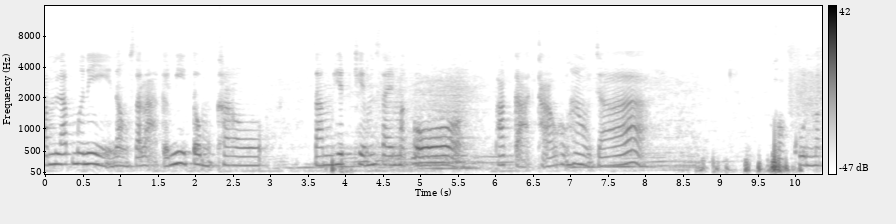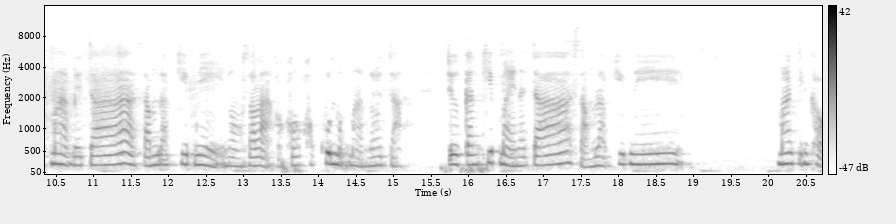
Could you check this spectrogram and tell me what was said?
สำหรับมื้อนี้น้องสลาก็มีต้มข้าวตำเห็ดเข็มใส่มะกอผักกาดขาวของเฮาจ้า ขอบคุณมาก ๆ เลยจ้าสำหรับคลิปนี้น้องสลาก็ขอขอบคุณมากๆเลยจ้าเจอกันคลิปใหม่นะจ้าสำหรับคลิปนี้ มากินเขา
